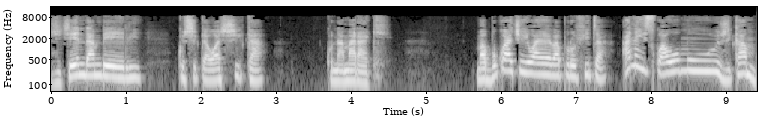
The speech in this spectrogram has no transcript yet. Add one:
Zvichienda mberi kusvika wasvika kuna maraki. Mabhuku acho iwayo evaprofita anoiswawo muzvikamu.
